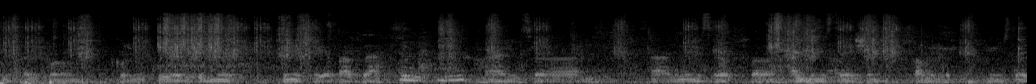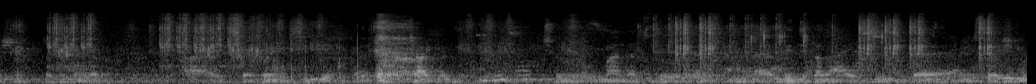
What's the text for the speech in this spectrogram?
Digital Economy, because we created a new ministry about that. And uh, administration, public administration, whatever, uh, it's a very significant target mm -hmm. to manage to uh, digitalize the administration.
